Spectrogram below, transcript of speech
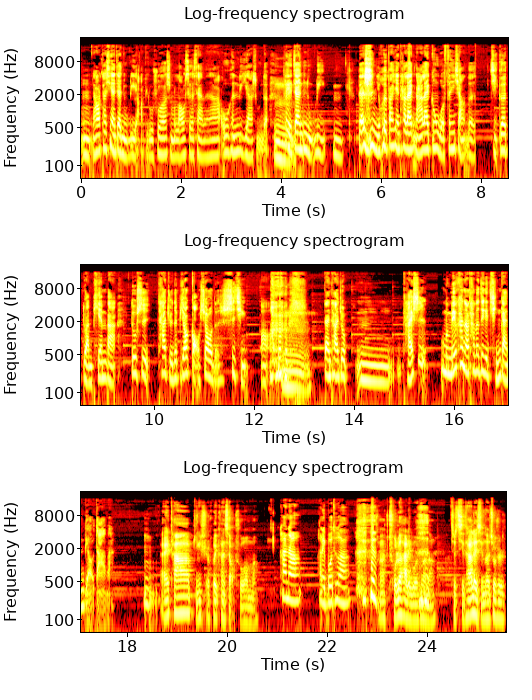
嗯，然后他现在在努力啊，比如说什么老舍散文啊、欧亨利啊什么的，嗯，他也在努力，嗯。但是你会发现他来拿来跟我分享的几个短片吧，都是他觉得比较搞笑的事情啊，嗯 但他就嗯，还是我们没有看到他的这个情感表达吧，嗯，哎，他平时会看小说吗？看呢、哈利波特啊，啊，除了《哈利波特》呢，就其他类型的，就是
